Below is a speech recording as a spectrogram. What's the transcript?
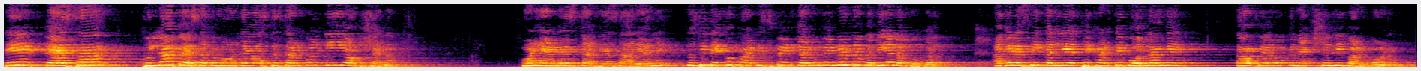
ਤੇ ਪੈਸਾ ਖੁੱਲਾ ਪੈਸਾ ਕਮਾਉਣ ਦੇ ਵਾਸਤੇ ਸਾਡੇ ਕੋਲ ਕੀ ਆਪਸ਼ਨ ਆ? ਹੁਣ ਹੈਂਡ ਰੇਜ਼ ਆ ਸਾਰਿਆਂ ਨੇ। ਤੁਸੀਂ ਦੇਖੋ ਪਾਰਟਿਸਿਪੇਟ ਕਰੋਗੇ ਨਾ ਤਾਂ ਵਧੀਆ ਲੱਗੂਗਾ। ਅਗਰ ਅਸੀਂ ਇਕੱਲੇ ਇੱਥੇ ਖੜ ਕੇ ਬੋਲਾਂਗੇ, ਤਾਂ ਫਿਰ ਉਹ ਕਨੈਕਸ਼ਨ ਨਹੀਂ ਬਣ ਪਾਉਣਾ।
